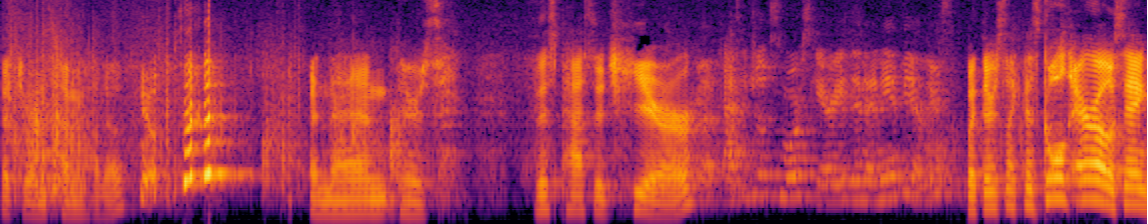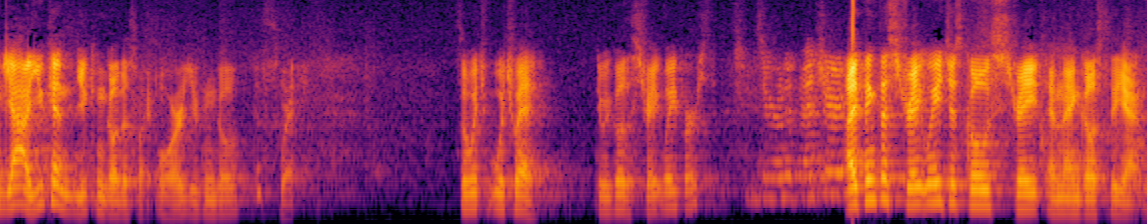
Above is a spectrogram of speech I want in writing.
that Geordan's coming out of. Yep. And then there's this passage here. That passage looks more scary than any of the others. But there's like this gold arrow saying, "Yeah, you can you can go this way or you can go this way." So which which way? Do we go the straight way first? Choose your own adventure. I think the straight way just goes straight and then goes to the end,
